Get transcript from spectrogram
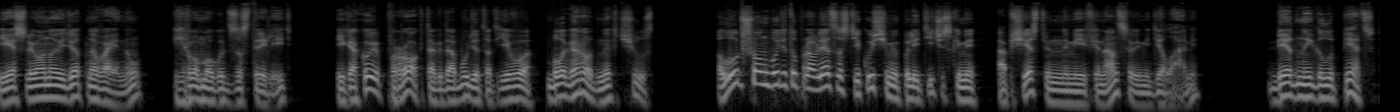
Если он уйдет на войну, его могут застрелить. И какой прок тогда будет от его благородных чувств? Лучше он будет управляться с текущими политическими, общественными и финансовыми делами. Бедный глупец,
